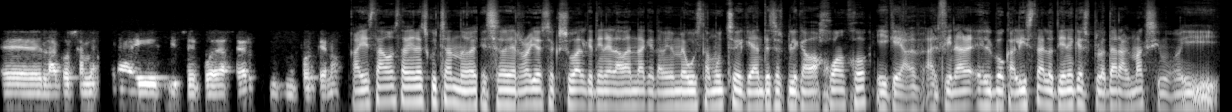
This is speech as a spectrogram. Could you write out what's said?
eh, la cosa mejora y, y se puede hacer, ¿por qué no? Ahí estábamos también escuchando ese rollo sexual que tiene la banda que también me gusta mucho y que antes explicaba Juanjo y que al, al final el vocalista lo tiene que explotar al máximo y,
